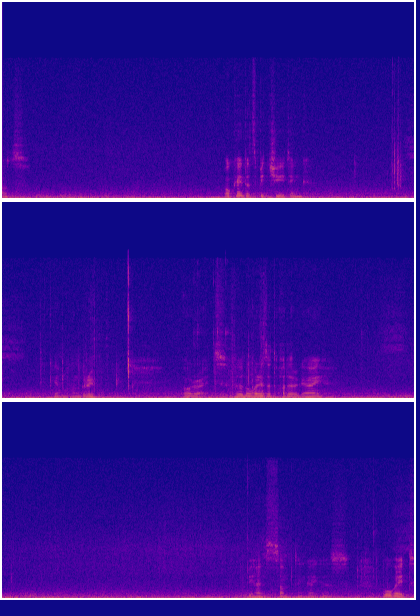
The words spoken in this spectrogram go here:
What? Okay, that's a bit cheating. Okay, I'm hungry. Alright, I don't know where is that other guy. Behind something, I guess. Oh, wait.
